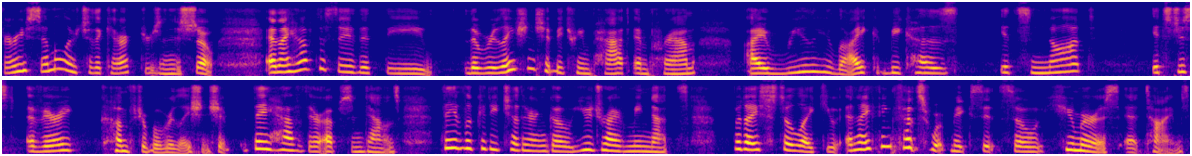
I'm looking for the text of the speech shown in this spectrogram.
very similar to the characters in this show. And I have to say that the the relationship between Pat and Pram I really like because it's not it's just a very comfortable relationship. They have their ups and downs. They look at each other and go, "You drive me nuts." But I still like you, and I think that's what makes it so humorous at times.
